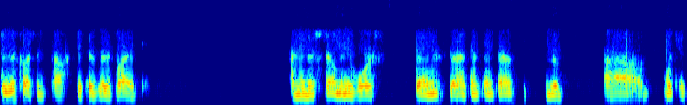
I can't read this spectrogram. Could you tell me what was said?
dude, this question's tough because there's like, I mean, there's so many worse things that I can think of. The, uh, which is,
